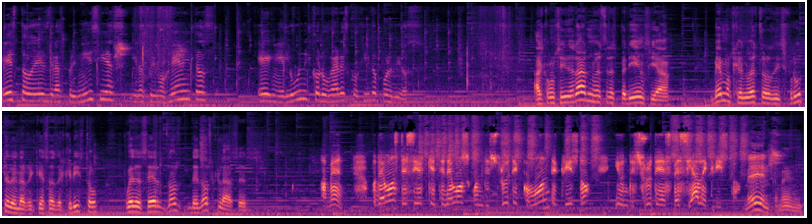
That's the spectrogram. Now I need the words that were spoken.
Esto es de las primicias y los primogénitos en el único lugar escogido por Dios. Al considerar nuestra experiencia, vemos que nuestro disfrute de las riquezas de Cristo puede ser dos, de dos clases. Amén. Podemos decir que tenemos un disfrute común de Cristo y un disfrute especial de Cristo. Amén. Amén.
